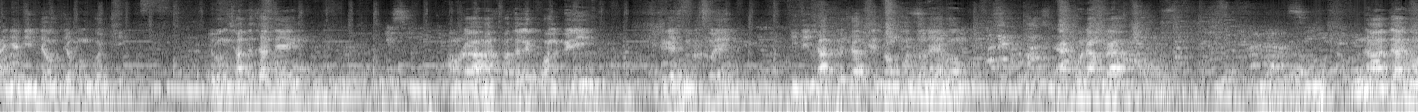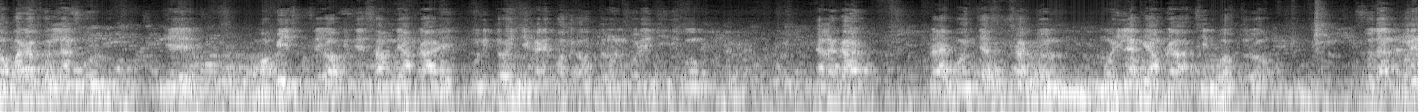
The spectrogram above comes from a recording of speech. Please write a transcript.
আজকের দিনটা উদযাপন করছি। এবং সাথে সাথে আমরা হাসপাতালে কল কলবেরি থেকে শুরু করে কৃতি ছাত্রছাত্রী সম্বর্ধনা এবং এখন আমরা নাদা নপাড়া কল্যাণপুর যে অফিস, সেই অফিসের সামনে আমরা উপনীত হয়েছি এখানে পতাকা উত্তোলন করেছি এবং এলাকার প্রায় পঞ্চাশ ষাটজন মহিলাকে আমরা শীতবস্ত্র প্রদান করে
